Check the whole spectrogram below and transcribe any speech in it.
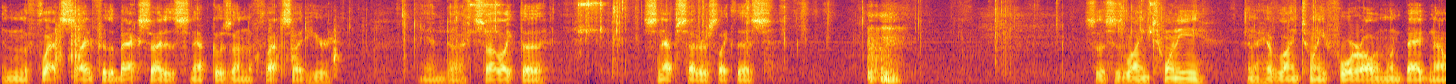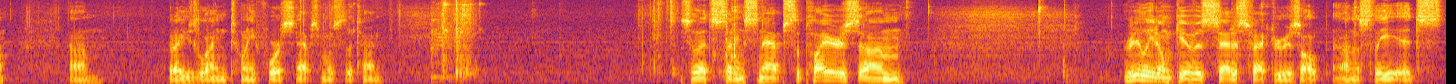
And the flat side for the back side of the snap goes on the flat side here and uh, so I like the snap setters like this. So this is line 20 and I have line 24 all in one bag now. Um, but I use line 24 snaps most of the time. So that's setting snaps. The pliers um, really don't give a satisfactory result honestly. It's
